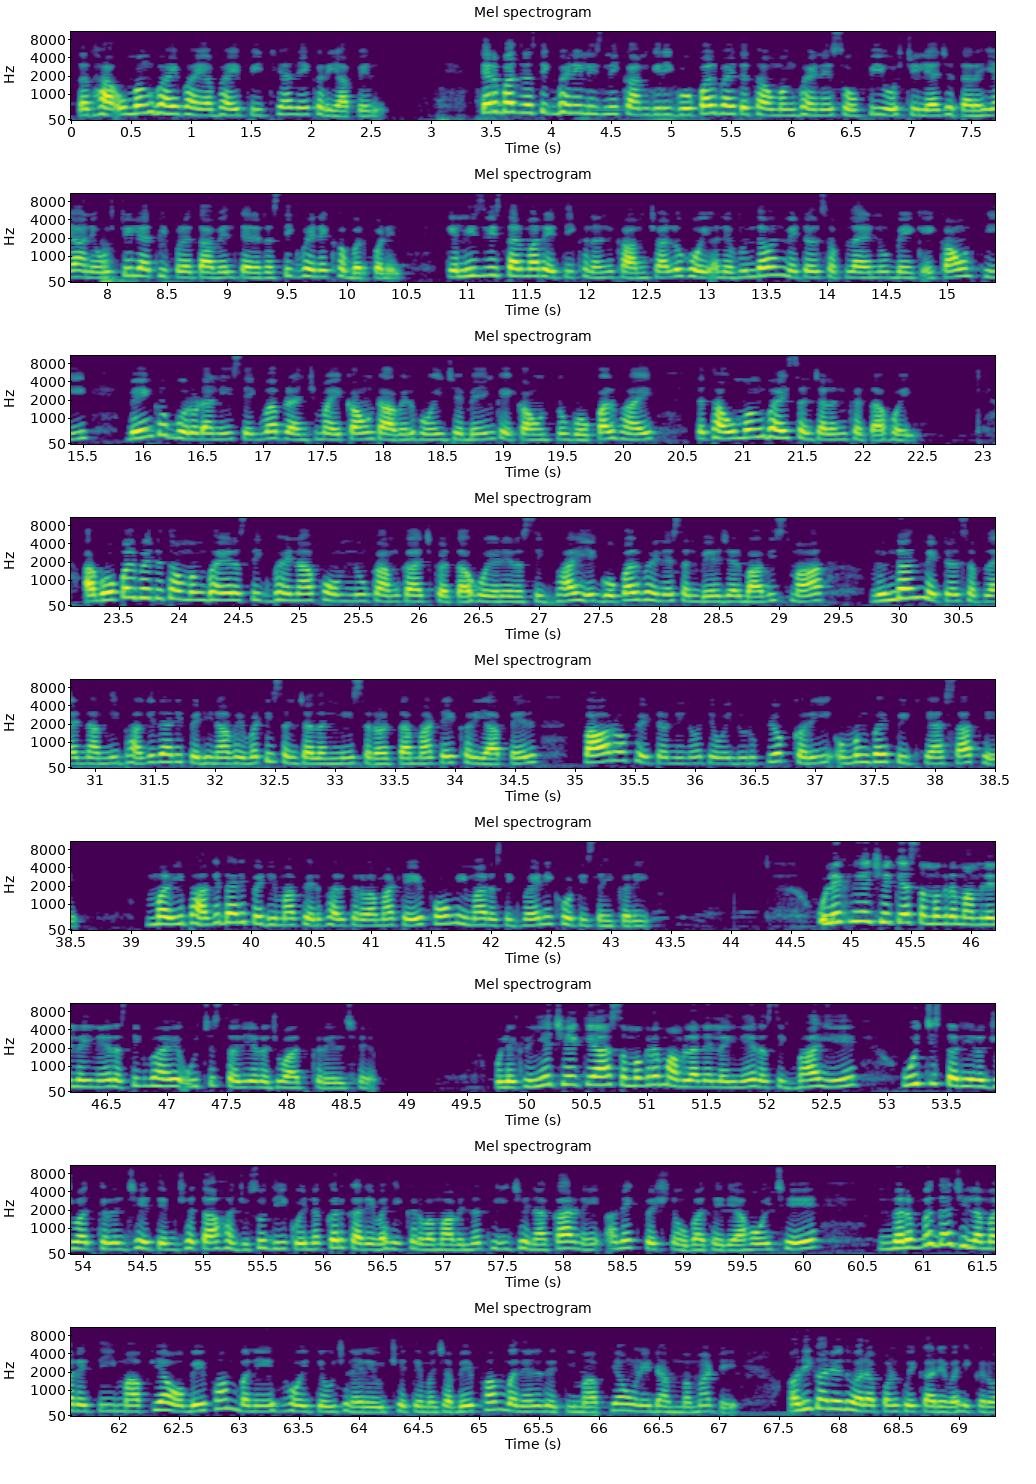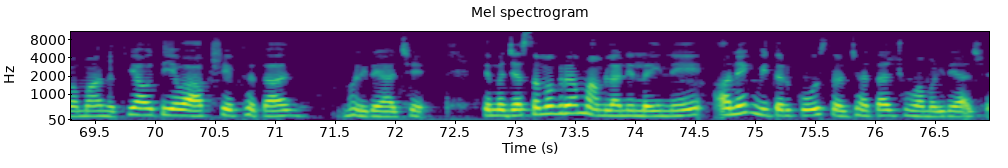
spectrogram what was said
તથા ઉમંગભાઈ ભાયાભાઈ પીઠિયાને કરી આપેલ. ત્યારબાદ રસિકભાઈની લીઝની કામગીરી ગોપાલભાઈ તથા ઉમંગભાઈને સોંપી ઓસ્ટ્રેલિયા જતા રહ્યા અને ઓસ્ટ્રેલિયાથી પરત આવેલ ત્યારે રસિકભાઈને ખબર પડેલ કે લીઝ વિસ્તારમાં રેતી ખનન કામ ચાલુ હોય અને વૃંદાવન મેટલ સપ્લાયરનું બેંક એકાઉન્ટથી બેંક ઓફ બરોડાની સેગવા બ્રાન્ચમાં એકાઉન્ટ આવેલ હોય જે બેંક એકાઉન્ટનું ગોપાલભાઈ તથા ઉમંગભાઈ સંચાલન કરતા હોય. આ ગોપાલભાઈ તથા ઉમંગભાઈએ રસિકભાઈના ફોર્મનું કામકાજ કરતા હોય અને રસિકભાઈએ ગોપાલભાઈને સન બે હજાર બાવીસમાં વૃંદાવન મેટલ સપ્લાયર નામની ભાગીદારી પેઢીના વહીવટી સંચાલનની સરળતા માટે કરી આપેલ પાવર ઓફ એટર્નીનો તેઓએ દુરુપયોગ કરી ઉમંગભાઈ પીઠિયા સાથે મળી ભાગીદારી પેઢીમાં ફેરફાર કરવા માટે ફોર્મીમાં રસિકભાઈની ખોટી સહી કરી. ઉલ્લેખનીય છે કે આ સમગ્ર મામલે લઈને રસિકભાઈએ ઉચ્ચ સ્તરીય રજૂઆત કરેલ છે. ઉલ્લેખનીય છે કે આ સમગ્ર મામલાને લઈને રસિકભાઈએ ઉચ્ચ સ્તરીય રજૂઆત કરેલ છે, તેમ છતાં હજુ સુધી કોઈ નક્કર કાર્યવાહી કરવામાં આવેલ નથી, જેના કારણે અનેક પ્રશ્નો ઊભા થઈ રહ્યા હોય છે. નર્મદા જિલ્લામાં રહેતી માફિયાઓ બેફામ બને હોય તેવું જણાઈ રહ્યું છે, તેમજ આ બેફામ બનેલ રહેતી માફિયાઓને ડામવા માટે અધિકારીઓ દ્વારા પણ કોઈ કાર્યવાહી કરવામાં નથી આવતી એવા આક્ષેપ થતા મળી રહ્યા છે. તેમજ આ સમગ્ર મામલાને લઈને અનેક વિતર્કો સર્જાતા જોવા મળી રહ્યા છે.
